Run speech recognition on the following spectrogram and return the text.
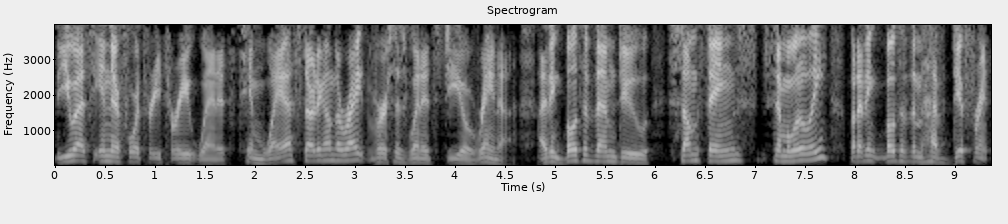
the U.S. in their 4-3-3 when it's Tim Weah starting on the right versus when it's Gio Reyna. I think both of them do some things similarly, but I think both of them have different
